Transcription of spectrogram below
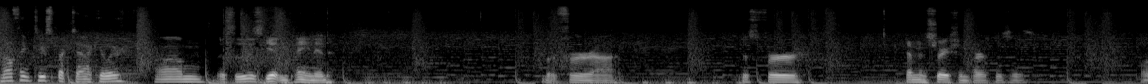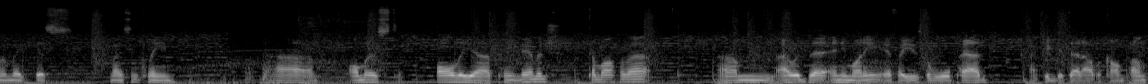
Nothing too spectacular. Um, this is getting painted. But for, uh, just for demonstration purposes, I want to make this nice and clean. Uh, almost all the uh, paint damage come off of that. Um, I would bet any money if I used a wool pad, I could get that out with compound.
